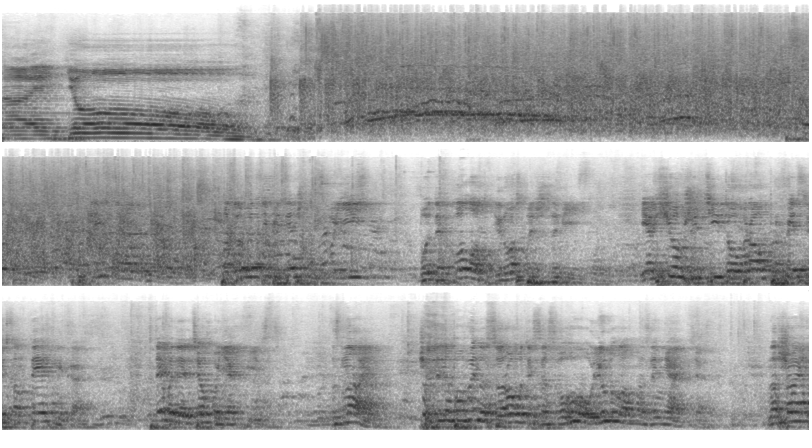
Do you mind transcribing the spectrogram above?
найдет. Подаруйте підешки своїй, буде холод і розпач завій. Якщо в житті ти обрав професію сантехніка, в тебе для цього є хвіст. Знай, що ти не повинен соромитися свого улюбленого заняття. На жаль,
